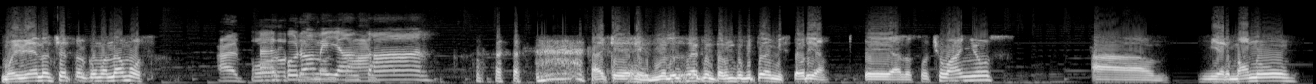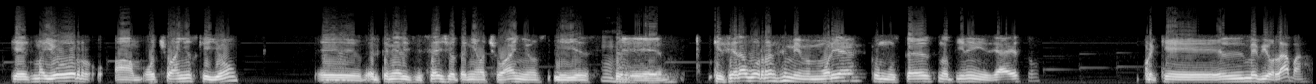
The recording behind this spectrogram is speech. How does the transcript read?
Muy bien, Don Cheto, ¿cómo andamos? Al puro, Al puro. Ah, que yo les voy a contar un poquito de mi historia. Eh, a los ocho años, a mi hermano, que es mayor, um, ocho años que yo, eh, él tenía 16, yo tenía ocho años, y este, quisiera borrar de mi memoria, como ustedes no tienen idea de eso, porque él me violaba,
